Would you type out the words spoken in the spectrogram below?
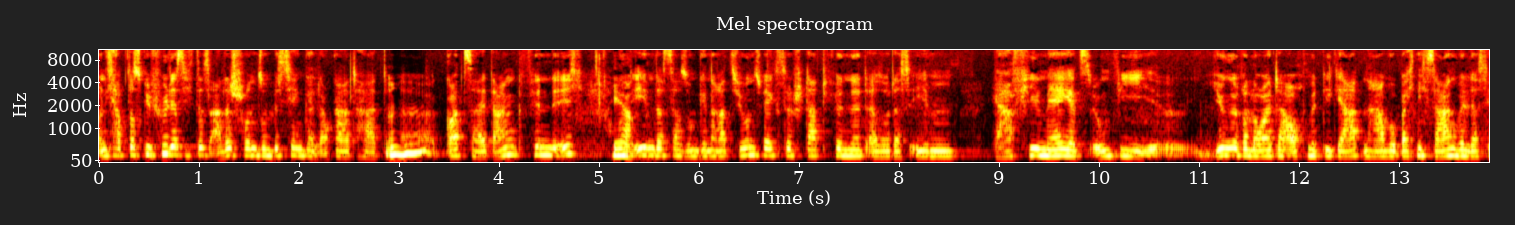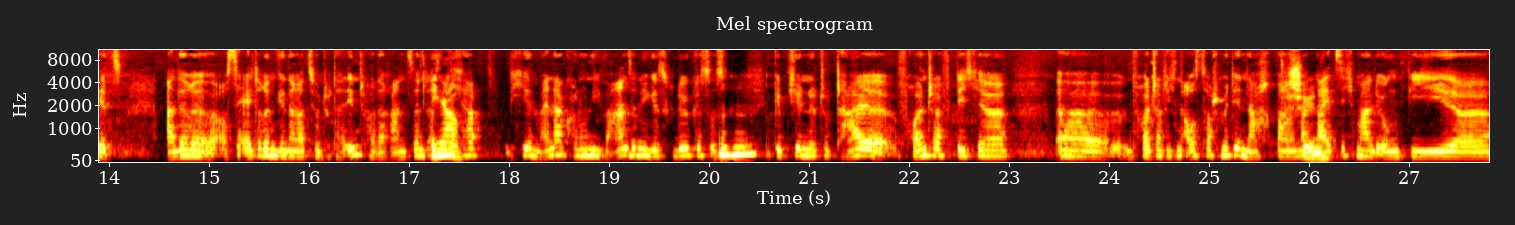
Und ich habe das Gefühl, dass sich das alles schon so ein bisschen gelockert hat. Mhm. Äh, Gott sei Dank, finde ich. Ja. Und eben, dass da so ein Generationswechsel stattfindet, also dass eben ja, viel mehr jetzt irgendwie äh, jüngere Leute auch mit die Gärten haben, wobei ich nicht sagen will, dass jetzt alle aus der älteren Generation total intolerant sind. Also ja. ich habe hier in meiner Kolonie wahnsinniges Glück. Es ist, mhm. gibt hier eine total freundschaftliche, äh, freundschaftlichen Austausch mit den Nachbarn. Schön. Man leiht sich mal irgendwie äh,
